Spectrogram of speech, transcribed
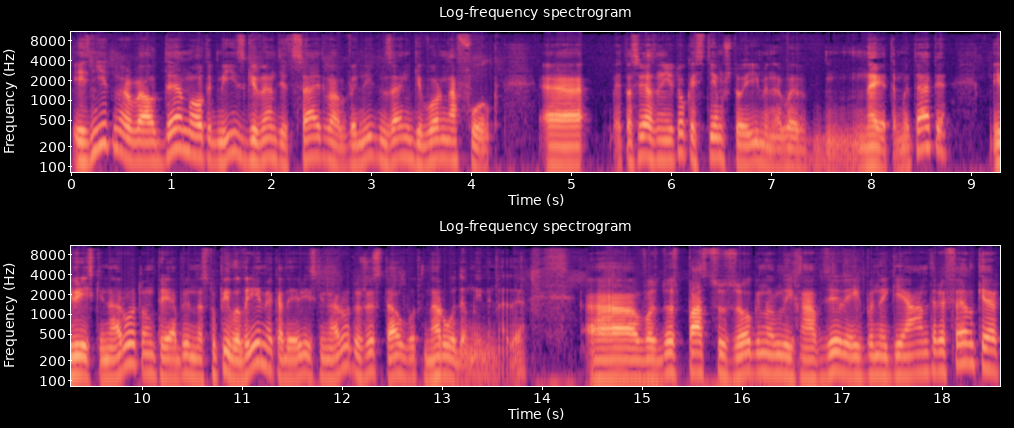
из нитнер валдем от миз гевендит сайт вениден зайн геворна фолк. Э, это связано не только с тем, что именно в, на этом этапе еврейский народ, он приобрел, наступило время, когда еврейский народ уже стал вот народом именно, да, Воздос пасцу зогнал их авдели их Андре Фелкер.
